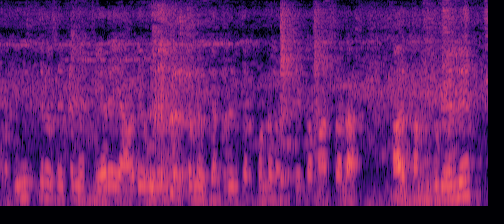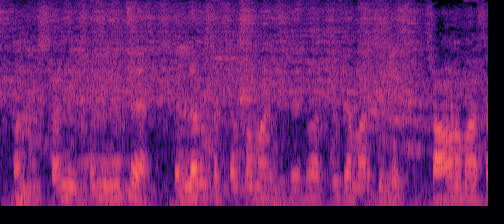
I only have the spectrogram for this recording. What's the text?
ಪ್ರತಿನಿತ್ಯದ ಸಹಿತ ಬೇರೆ ಯಾವುದೇ ಊರಲ್ಲಿ ಸಹಿತ ಜನರನ್ನು ಕರ್ಕೊಂಡು ಅಭಿಷೇಕ ಮಾಡಿಸಲ್ಲ. ಆದರೆ ನಮ್ಮ ಗುಡಿಯಲ್ಲಿ ಒಂದು ಸಣ್ಣ ನಿಮಿತ್ತೆ ಎಲ್ಲರೂ ಸಂಕಲ್ಪ ಮಾಡಿ ವಿಶೇಷವಾಗಿ ಪೂಜೆ ಮಾಡ್ತೀವಿ. ಶ್ರಾವಣ ಮಾಸ,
